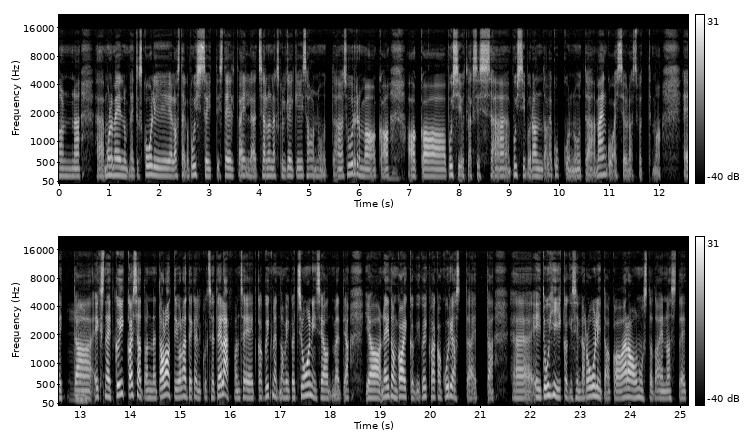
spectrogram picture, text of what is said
on, äh, mulle meenub näiteks koolilastega buss sõitis teelt välja, et seal õnneks küll keegi ei saanud äh, surma, aga mm -hmm. aga bussijuht läks siis bussipõrandale kukkunud mänguasja üles võtma. et mm -hmm. eks need kõik asjad on, et alati ei ole tegelikult see telefon see, et ka kõik need navigatsiooniseadmed ja ja need on ka ikkagi kõik väga kurjast, et äh, ei tohi ikkagi sinna rooli taga ära unustada ennast, et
